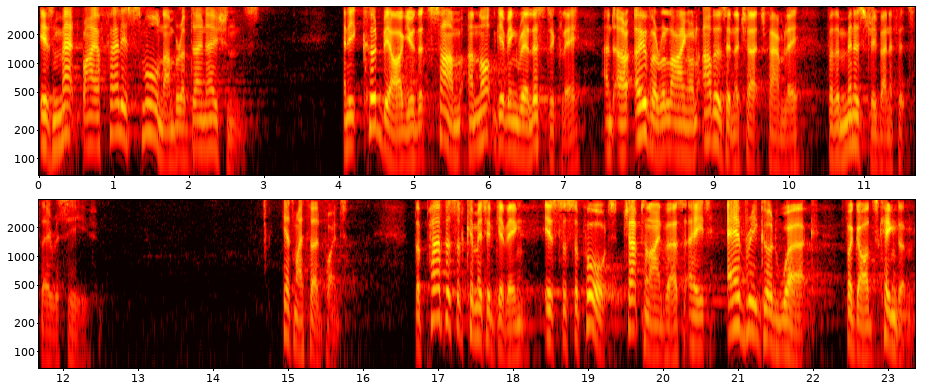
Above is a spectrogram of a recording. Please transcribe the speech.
is met by a fairly small number of donations. And it could be argued that some are not giving realistically and are over relying on others in the church family for the ministry benefits they receive. Here's my third point. The purpose of committed giving is to support, chapter 9, verse 8, every good work for God's kingdom.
